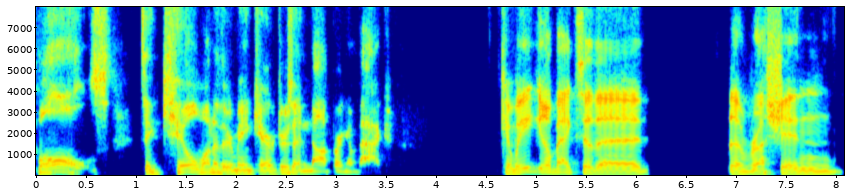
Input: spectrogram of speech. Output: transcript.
balls to kill one of their main characters and not bring him back. Can we go back to the the Russian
